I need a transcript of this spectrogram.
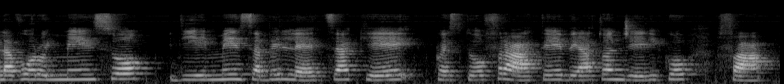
lavoro immenso di immensa bellezza che questo frate Beato Angelico fa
